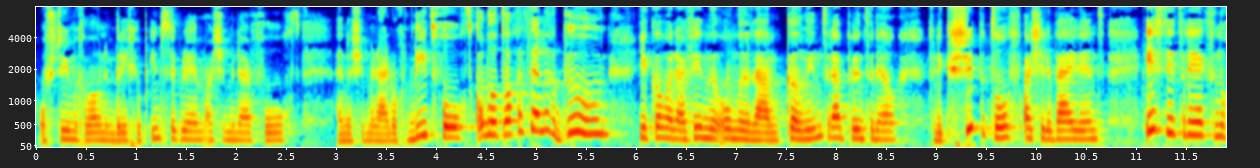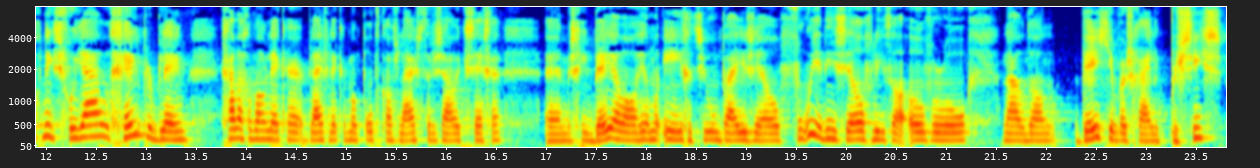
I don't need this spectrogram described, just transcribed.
of stuur me gewoon een berichtje op Instagram als je me daar volgt. En als je me daar nog niet volgt, kom dat dan gezellig doen. Je kan me daar vinden onder de naam camintra.nl. Vind ik super tof als je erbij bent. Is dit traject nog niks voor jou? Geen probleem. Ga dan gewoon lekker, blijf lekker mijn podcast luisteren, zou ik zeggen. Uh, misschien ben je al helemaal ingetuned bij jezelf. Voel je die zelfliefde al overal? Nou, dan weet je waarschijnlijk precies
